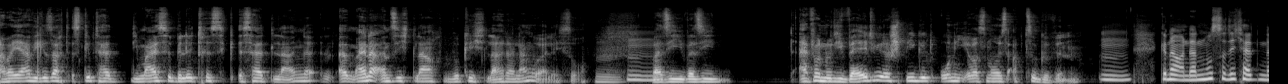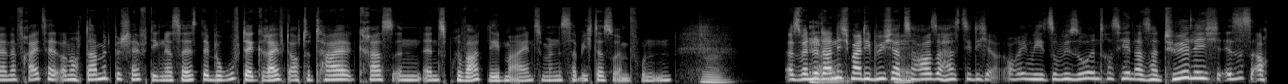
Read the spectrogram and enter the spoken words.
Aber ja, wie gesagt, es gibt halt, die meiste Belletristik ist halt lange, äh, meiner Ansicht nach wirklich leider langweilig so. Mhm. Weil sie, weil sie einfach nur die Welt widerspiegelt, ohne ihr was Neues abzugewinnen. Mhm. Genau, und dann musst du dich halt in deiner Freizeit auch noch damit beschäftigen. Das heißt, der Beruf, der greift auch total krass in, ins Privatleben ein. Zumindest habe ich das so empfunden. Hm. Also wenn Ja. du dann nicht mal die Bücher Ja. zu Hause hast, die dich auch irgendwie sowieso interessieren. Also natürlich ist es auch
